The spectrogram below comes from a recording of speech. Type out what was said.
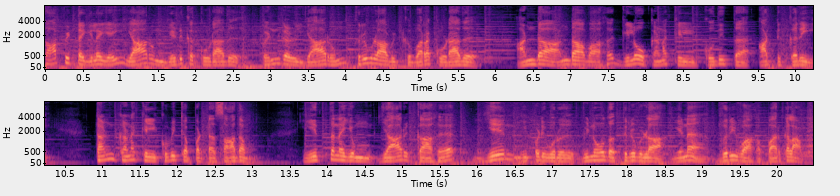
சாப்பிட்ட இலையை யாரும் எடுக்கக்கூடாது. பெண்கள் யாரும் திருவிழாவிற்கு வரக்கூடாது. அண்டா அண்டாவாக கிலோ கணக்கில் கொதித்த ஆட்டுக்கறி டன் கணக்கில் குவிக்கப்பட்ட சாதம். இத்தனையும் யாருக்காக? ஏன் இப்படி ஒரு வினோத திருவிழா என விரிவாக பார்க்கலாம்.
